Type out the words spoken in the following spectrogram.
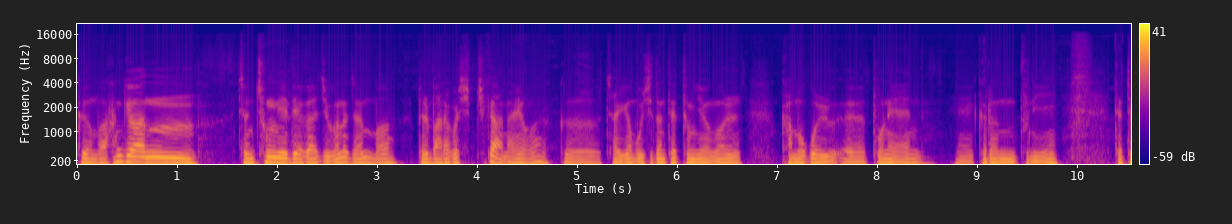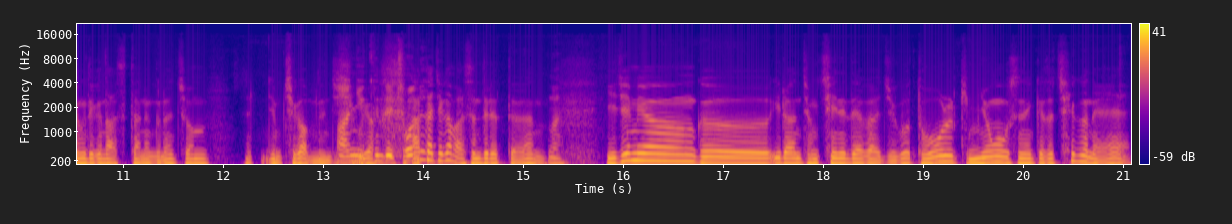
그 뭐 한교안 전 총리 돼 가지고는 저는 뭐 별 말하고 싶지가 않아요. 그 자기가 모시던 대통령을 감옥을 보낸 예, 그런 분이 대통령 되게 나왔었다는 거는 좀 염치가 없는 짓이고요. 아니, 근데 저는 아까 제가 말씀드렸던 네. 이재명 그 이런 정치인에 대해 가지고 도울 김용옥 선생님께서 최근에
